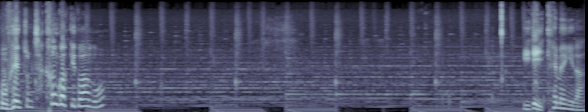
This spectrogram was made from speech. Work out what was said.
웬 좀 착한 것 같기도 하고. 이게 이케맹이다.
